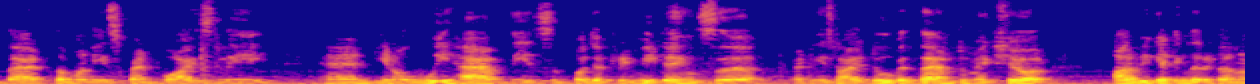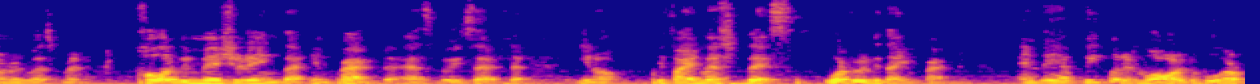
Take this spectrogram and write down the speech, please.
that the money is spent wisely, and you know we have these budgetary meetings uh, at least i do with them to make sure are we getting the return on investment? How are we measuring the impact as we said? You know if i invest this what will be the impact and they have people involved who are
